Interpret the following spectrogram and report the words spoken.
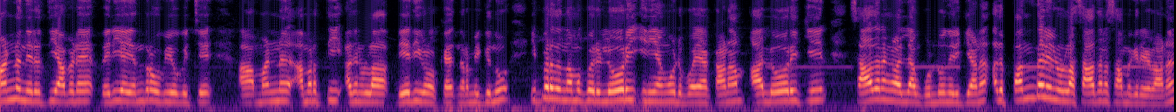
മണ്ണ് നിരത്തി അവിടെ വലിയ യന്ത്രം ഉപയോഗിച്ച് ആ മണ്ണ് അമർത്തി അതിനുള്ള വേദികളൊക്കെ നിർമ്മിക്കുന്നു. ഇപ്പുറത്ത് നമുക്കൊരു ലോറി ഇനി അങ്ങോട്ട് പോയാൽ കാണാം. ആ ലോറിക്ക് സാധനങ്ങളെല്ലാം കൊണ്ടുവന്നിരിക്കുകയാണ്. അത് പന്തലിലുള്ള സാധന സാമഗ്രികളാണ്.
